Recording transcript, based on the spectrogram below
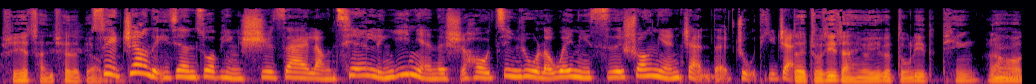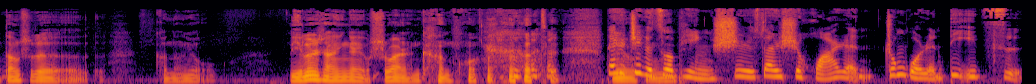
是一些残缺的标本。所以这样的一件作品是在两千零一年的时候进入了威尼斯双年展的主题展。对，主题展有一个独立的厅，然后嗯当时的、呃可能有，理论上应该有十万人看过。对，但是这个作品是算是华人中国人第一次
